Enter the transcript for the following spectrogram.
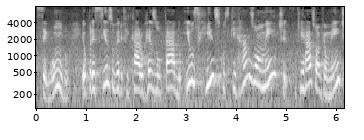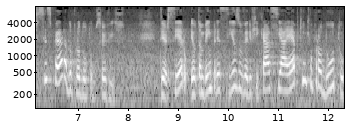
Segundo, eu preciso verificar o resultado e os riscos que razoavelmente, que razoavelmente se espera do produto ou do serviço. Terceiro, eu também preciso verificar se a época em que o produto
